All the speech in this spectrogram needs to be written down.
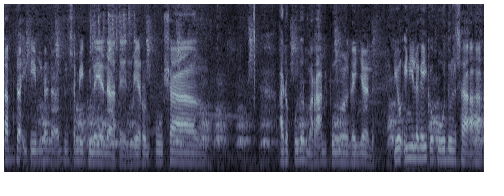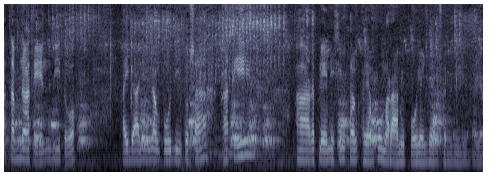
tab na itim na naandun sa may gulayan natin, meron po siyang ano po doon, marami pong mga ganyan. Yung inilagay ko po doon sa ah, tab natin dito, ay galing lang po dito sa ating ah, replenishing tank. Ayan po, marami po yan dyan sa gilid. Ayan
